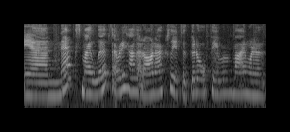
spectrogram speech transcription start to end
And next, my lips. I already have that on. Actually, it's a good old favorite of mine. One of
